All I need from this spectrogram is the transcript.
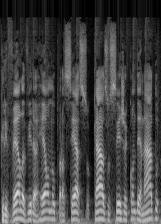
Crivella vira réu no processo. Caso seja condenado,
